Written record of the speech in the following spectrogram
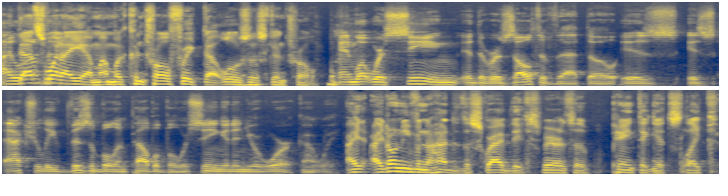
I love That's that. what I am. I'm a control freak that loses control. And what we're seeing, uh, the result of that, though, is is actually visible and palpable. We're seeing it in your work, aren't we? I, I don't even know how to describe the experience of painting. It's like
